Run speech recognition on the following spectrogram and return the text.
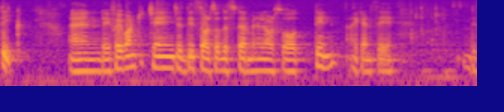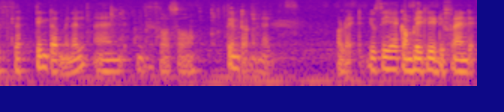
thick. And if I want to change this also this terminal also thin I can say this is a thin terminal and this is also thin terminal. Alright you see a completely different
